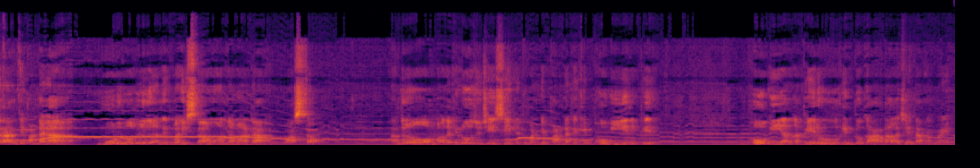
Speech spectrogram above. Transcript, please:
సంక్రాంతి పండగ మూడు రోజులుగా నిర్వహిస్తాము అన్నమాట వాస్తవం. అందులో మొదటి రోజు చేసేటటువంటి పండగకి భోగి అని పేరు. భోగి అన్న పేరు రెండు కారణాల చేత అన్వయం.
